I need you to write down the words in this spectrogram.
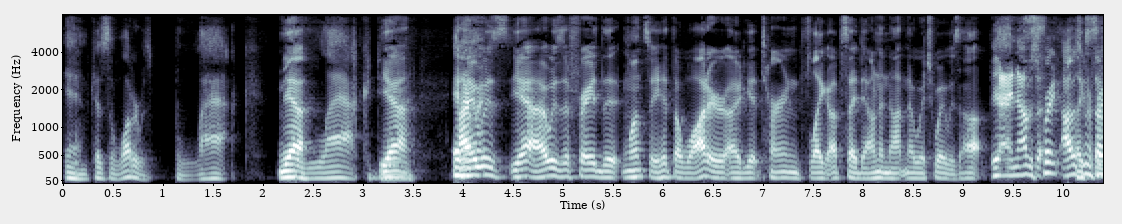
And because the water was black. Yeah. Black, dude. Yeah. And I was yeah, I was afraid that once I hit the water, I'd get turned like upside down and not know which way was up. Yeah, and I was So- afraid I was like, gonna afraid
